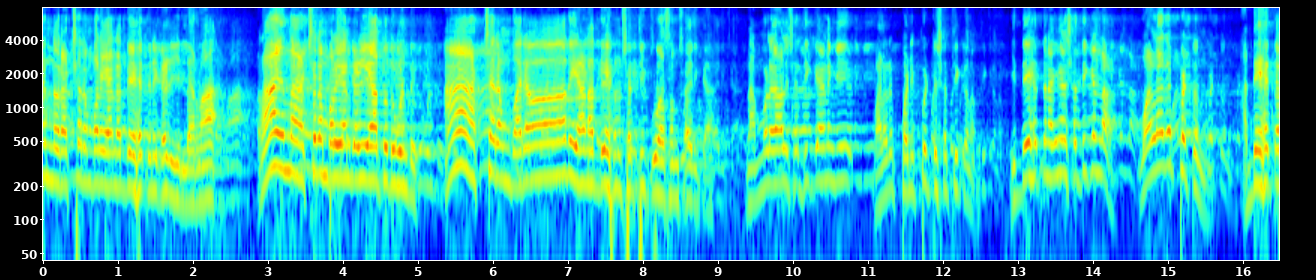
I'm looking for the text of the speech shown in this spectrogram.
എന്നൊരക്ഷരം പറയാൻ അദ്ദേഹത്തിന് കഴിയില്ല. റ. റ എന്ന അക്ഷരം പറയാൻ കഴിയാത്തത് കൊണ്ട് ആ അക്ഷരം വരാതെയാണ് അദ്ദേഹം ശ്രദ്ധിക്കുക സംസാരിക്കുക. നമ്മളെ ആൾ ശ്രദ്ധിക്കുകയാണെങ്കിൽ വളരെ പണിപ്പെട്ട് ശ്രദ്ധിക്കണം. ഇദ്ദേഹത്തിന് അങ്ങനെ ശ്രദ്ധിക്കണ്ട. വളരെ പെട്ടെന്ന്. അദ്ദേഹത്തെ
